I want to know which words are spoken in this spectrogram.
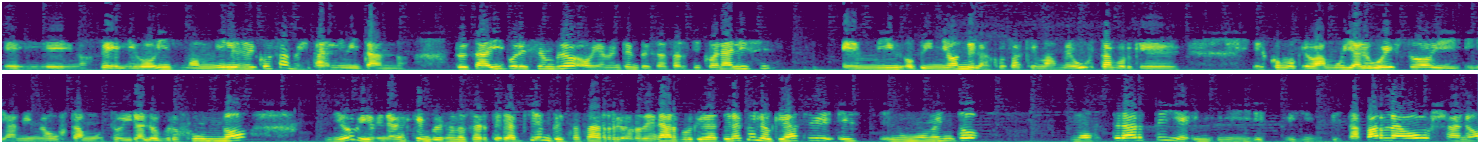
eh, no sé, el egoísmo, miles de cosas me están limitando. Entonces ahí, por ejemplo, obviamente empecé a hacer psicoanálisis en mi opinión, de las cosas que más me gusta porque es como que va muy al hueso y, a mí me gusta mucho ir a lo profundo. Y obvio, una vez que empezás a hacer terapia, empezás a reordenar, porque la terapia lo que hace es en un momento mostrarte y, y, tapar la olla, ¿no?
